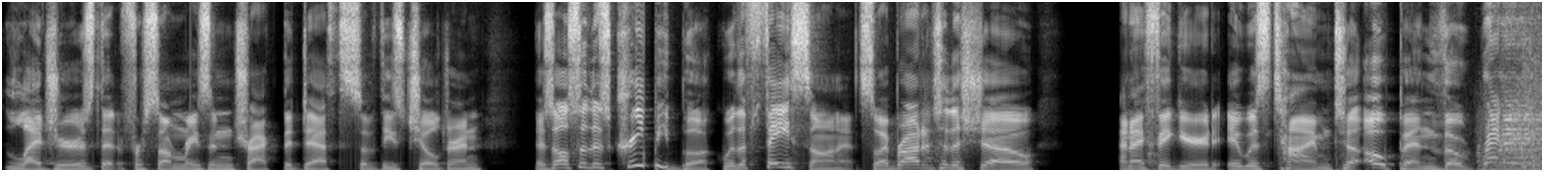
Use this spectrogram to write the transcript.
ledgers that for some reason track the deaths of these children, there's also this creepy book with a face on it. So I brought it to the show, and I figured it was time to open the.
